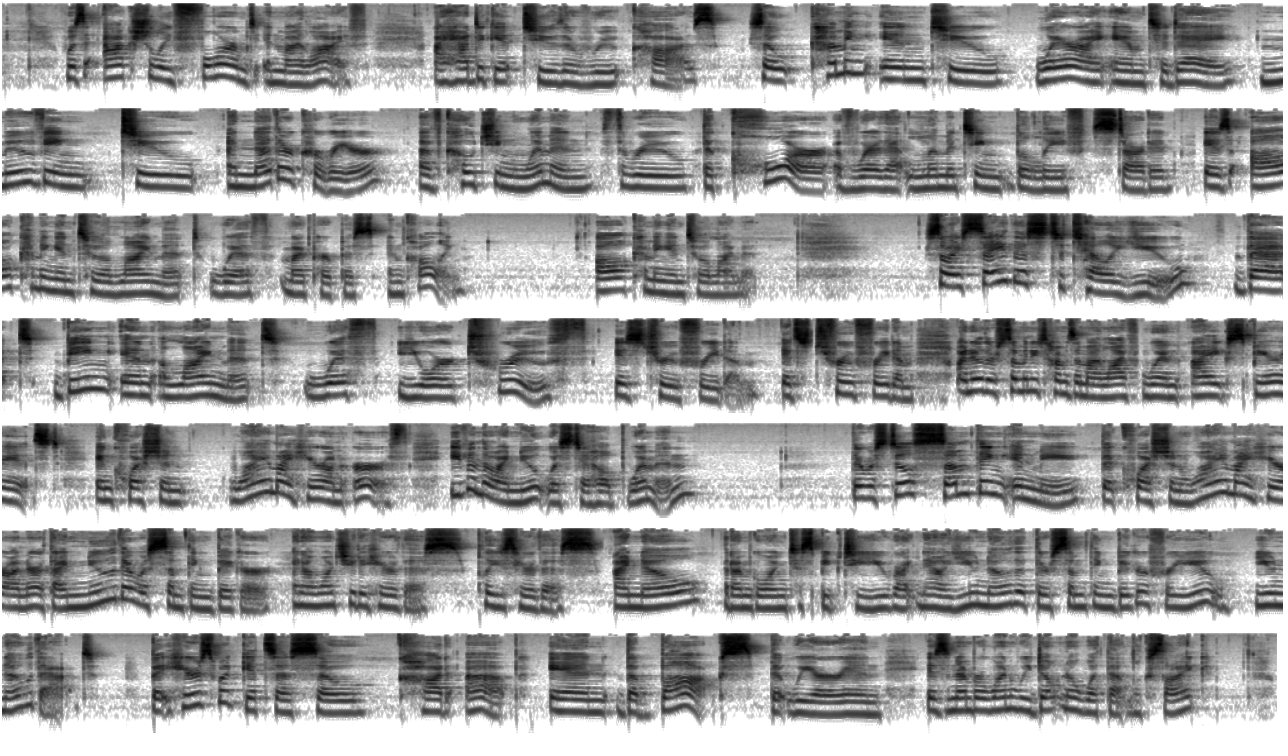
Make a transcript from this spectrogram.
was actually formed in my life. I had to get to the root cause. So, coming into where I am today, moving to another career of coaching women through the core of where that limiting belief started, is all coming into alignment with my purpose and calling all coming into alignment. So I say this to tell you that being in alignment with your truth is true freedom. It's true freedom. I know there's so many times in my life when I experienced and questioned, why am I here on earth? Even though I knew it was to help women, there was still something in me that questioned, why am I here on earth? I knew there was something bigger. And I want you to hear this. Please hear this. I know that I'm going to speak to you right now. You know that there's something bigger for you. You know that. But here's what gets us so caught up in the box that we are in is number one, we don't know what that looks like.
